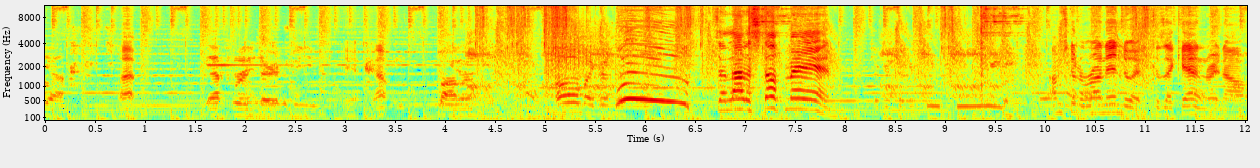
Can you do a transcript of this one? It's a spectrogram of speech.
yeah the F word there? yeah, yep. Bomber. Oh. oh my goodness. Woo! It's a lot of stuff, man! Chugga, chugga, choo, choo. I'm just gonna run into it, because I can right now.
